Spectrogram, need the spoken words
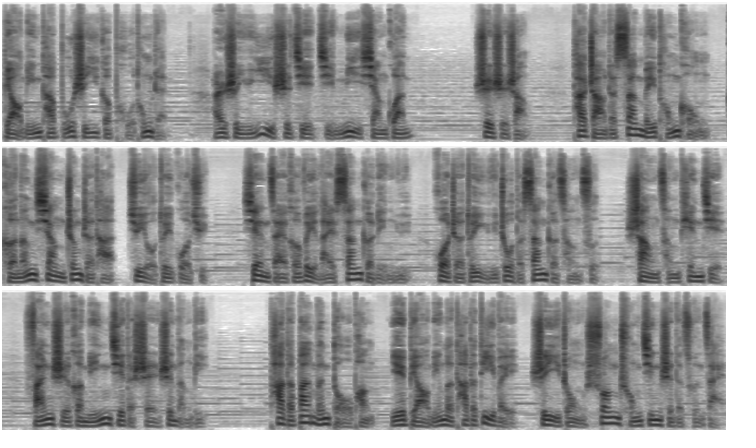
表明他不是一个普通人，而是与异世界紧密相关。事实上，他长着三枚瞳孔，可能象征着他具有对过去、现在和未来三个领域，或者对宇宙的三个层次。上层天界、凡世和冥界的审视能力，他的斑纹斗篷也表明了他的地位是一种双重精神的存在。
